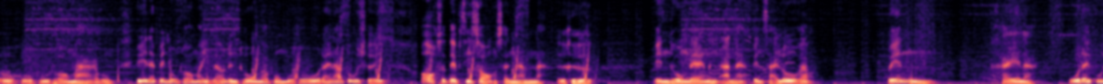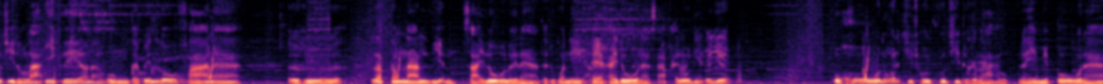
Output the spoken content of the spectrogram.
โอ้โหภูทองมาครับผมเฮ้ยได้เป็นธงทองมาอีกแล้วหนึ่งธงครับผมโอ้โหได้หน้าตู้เฉย ออกสเต็ปสีสองซะงั้นนะเออเป็นธงแดงหนึ่งอันนะเป็นสายโลครับ เป็นใครนะ โอ้ได้ฟูจิโทระอีกแล้วนะครับผม แต่เป็นโล่ฟ้านะฮะเออคือระดับตำนานเหรียญสายโล่เลยนะฮะ แต่ทุกวันนี้แพ้ไคโดนะสามไคโดดีกว่าเยอะ โอ้โหนึกว่าจิโทฟูจิโทระโอ้โหได้เมโปนะฮะ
